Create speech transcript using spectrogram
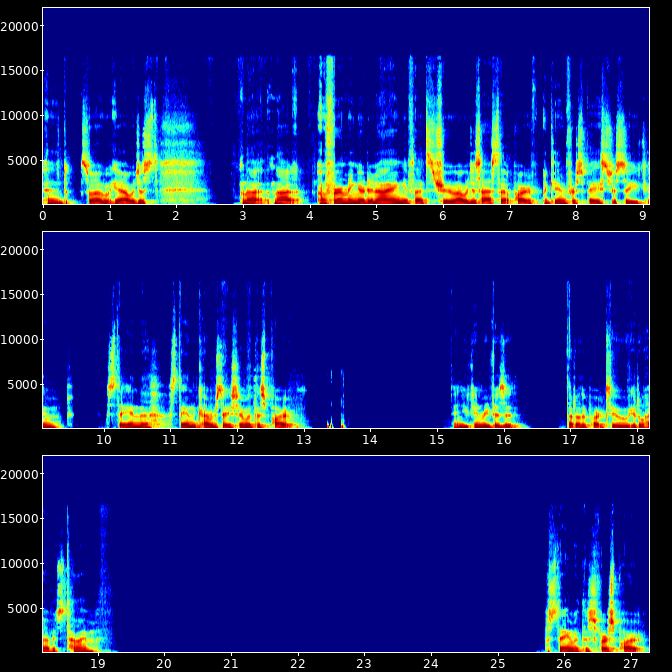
And so, I, yeah, I would just not not affirming or denying if that's true. I would just ask that part again for space, just so you can stay in the stay in the conversation with this part, and you can revisit that other part too. It'll have its time. But staying with this first part,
